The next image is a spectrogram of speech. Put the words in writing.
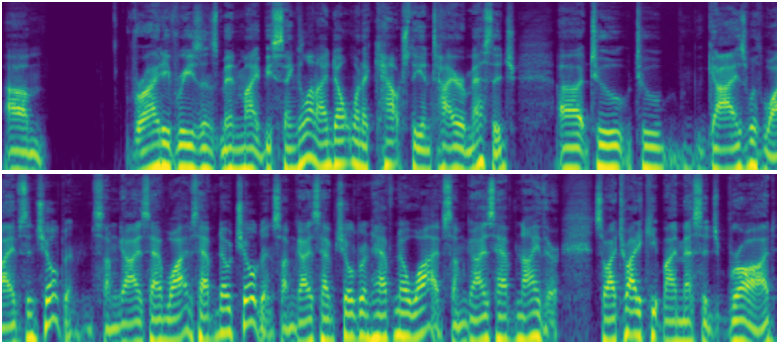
Um, variety of reasons men might be single, and I don't want to couch the entire message uh, to to guys with wives and children. Some guys have wives, have no children. Some guys have children, have no wives. Some guys have neither. So I try to keep my message broad.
